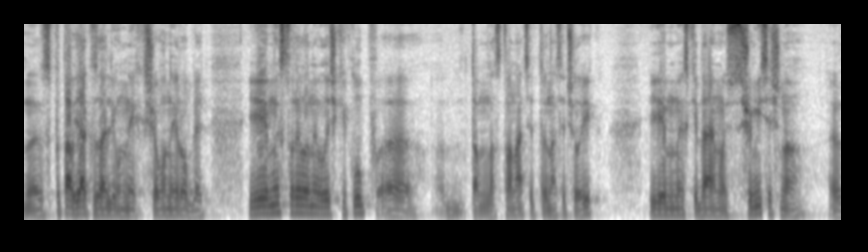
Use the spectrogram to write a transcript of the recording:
е, спитав, як взагалі у них, що вони роблять. І ми створили невеличкий клуб, е, там нас 12-13 чоловік. І ми скидаємось щомісячно, е,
